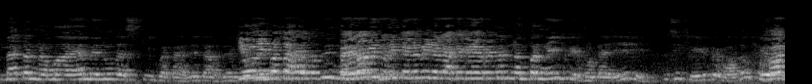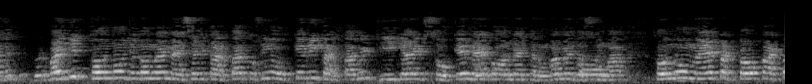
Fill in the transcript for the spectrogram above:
ਮੈਂ ਤਾਂ ਨਵਾਂ ਆਇਆ ਮੈਨੂੰ ਦੱਸ ਕੀ ਪਤਾ ਹਜੇ ਦੱਸ ਦੇ ਕਿਉਂ ਨਹੀਂ ਪਤਾ? ਹੈ ਪਹਿਲਾਂ ਵੀ ਤੁਸੀਂ ਤਿੰਨ ਮਹੀਨੇ ਲਾ ਕੇ ਗਏ ਹੋਏ ਨੰਬਰ ਨਹੀਂ ਫੀਡ ਤੁਹਾਡਾ ਜੀ। ਤੁਸੀਂ ਫੀਡ ਕਰਵਾ ਦਿਓ ਭਾਈ ਜੀ ਤੁਹਾਨੂੰ ਜਦੋਂ ਮੈਂ ਮੈਸੇਜ ਕਰਤਾ ਤੁਸੀਂ ਓਕੇ ਵੀ ਕਰਤਾ ਵੀ ਠੀਕ ਹੈ ਇਟਸ ਓਕੇ ਮੈਂ ਕਾਲ ਬੈਕ ਕਰੂੰਗਾ ਮੈਂ ਦੱਸੂਗਾ। ਤੁਹਾਨੂੰ ਮੈਂ ਘੱਟੋ ਘੱਟ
